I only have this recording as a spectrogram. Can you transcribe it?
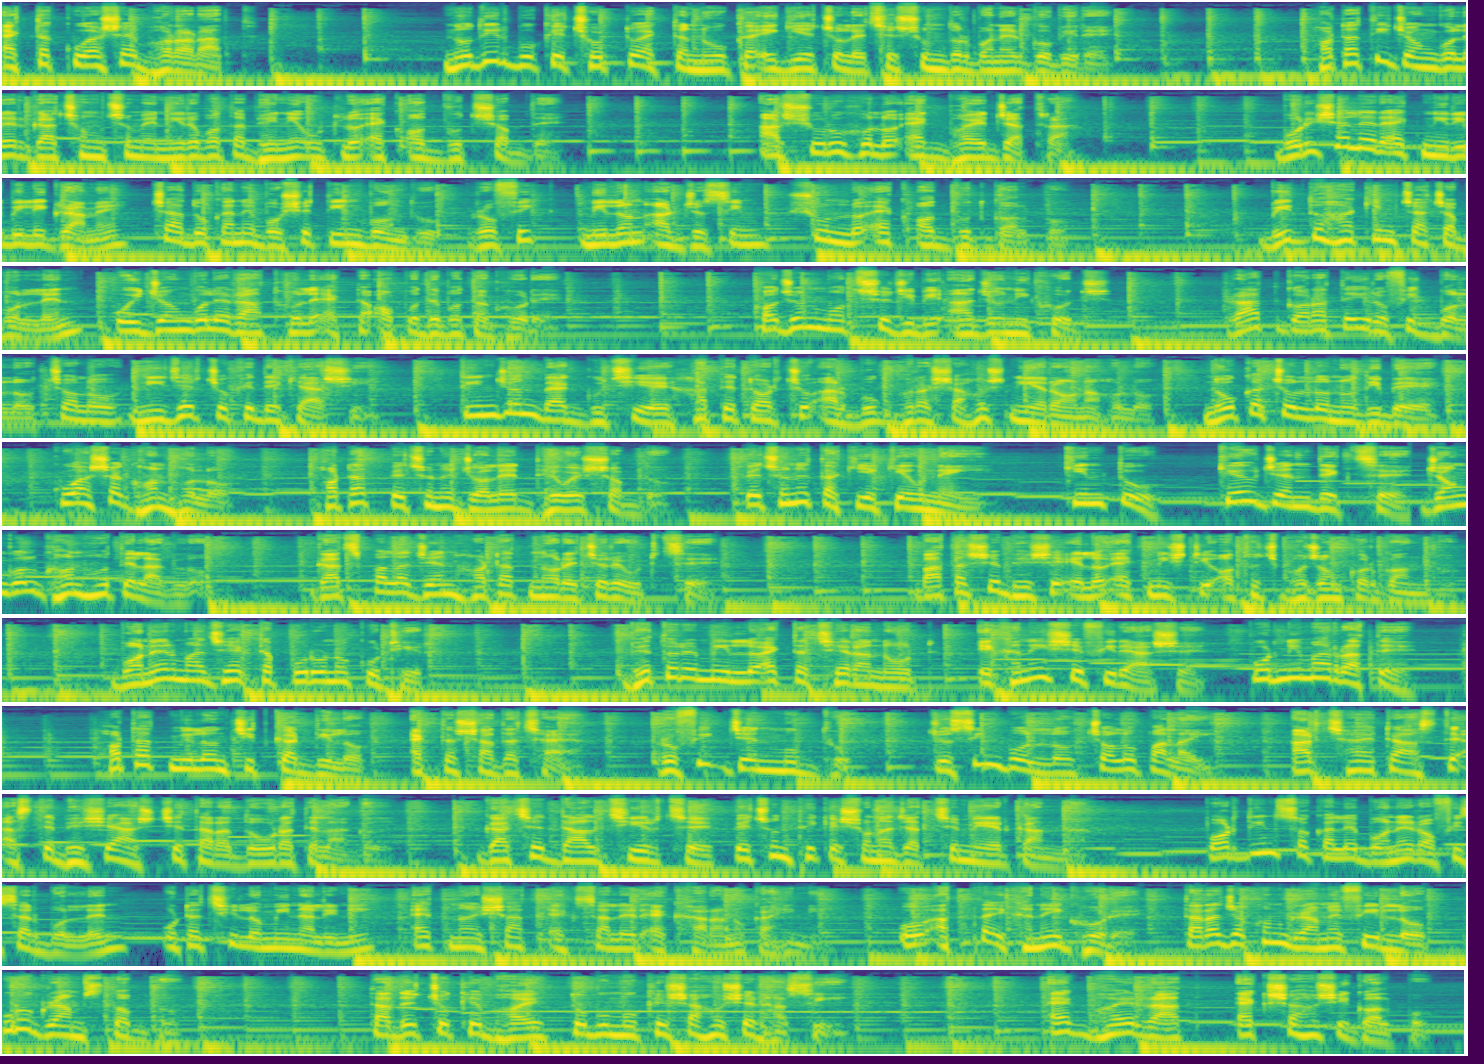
একটা কুয়াশায় ভরা রাত। নদীর বুকে ছোট্ট একটা নৌকা এগিয়ে চলেছে সুন্দরবনের গভীরে। হঠাৎই জঙ্গলের গা ছমছমে নীরবতা ভেঙে উঠল এক অদ্ভুত শব্দে। আর শুরু হলো এক ভয়ের যাত্রা। বরিশালের এক নিরিবিলি গ্রামে চা দোকানে বসে তিন বন্ধু, রফিক, মিলন আর জসিম, শুনল এক অদ্ভুত গল্প। বৃদ্ধ হাকিম চাচা বললেন, ওই জঙ্গলে রাত হলে একটা অপদেবতা ঘোরে। কজন মৎস্যজীবী আজও নিখোঁজ। রাত গড়াতেই রফিক বলল, চলো, নিজের চোখে দেখে আসি। তিনজন ব্যাগ গুছিয়ে হাতে টর্চ আর বুক ভরা সাহস নিয়ে রওনা হলো। নৌকা চলল নদী বেয়ে। কুয়াশা ঘন হলো। হঠাৎ পেছনে জলের ঢেউয়ের শব্দ। পেছনে তাকিয়ে কেউ নেই। কিন্তু কেউ যেন দেখছে, জঙ্গল ঘন হতে লাগল। গাছপালা যেন হঠাৎ নড়েচড়ে উঠছে। বাতাসে ভেসে এলো এক মিষ্টি অথচ ভজঙ্কর গন্ধ। বনের মাঝে একটা পুরনো কুঠির। ভেতরে মিলল একটা ছেঁড়া নোট। এখানেই সে ফিরে আসে। পূর্ণিমার রাতে হঠাৎ মিলন চিৎকার দিল একটা সাদা ছায়া। রফিক জেন মুগ্ধ। জসিম বলল, চলো পালাই। আর ছায়াটা আস্তে আস্তে ভেসে আসছে তারা দৌড়াতে লাগল। গাছের ডাল ছিঁড়ছে, পেছন থেকে শোনা যাচ্ছে মেয়ের কান্না। পরদিন সকালে বনের অফিসার বললেন, ওটা ছিল মিনালিনী এক নয় সাত এক সালের এক হারানো কাহিনী। ও আত্মা এখানেই ঘোরে। তারা যখন গ্রামে ফিরল, পুরো গ্রাম স্তব্ধ। তাদের চোখে ভয়, তবু মুখে সাহসের হাসি। এক ভয়ের রাত এক সাহসী গল্প।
